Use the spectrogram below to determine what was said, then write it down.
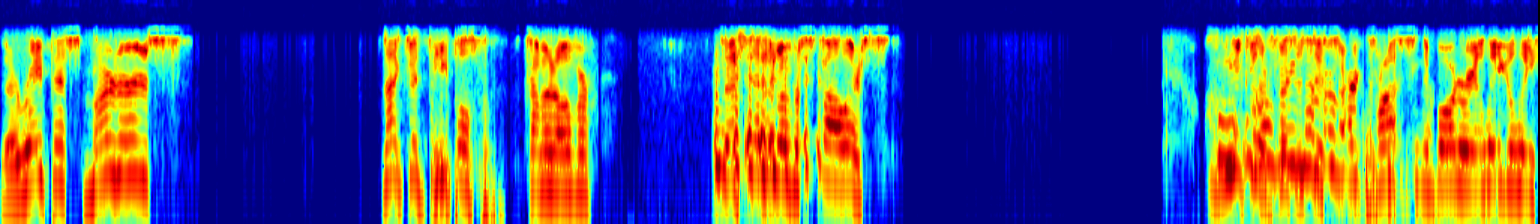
They're rapists, murderers, not good people coming over. Just send them over scholars. Oh, Nuclear physicists aren't crossing the border illegally.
